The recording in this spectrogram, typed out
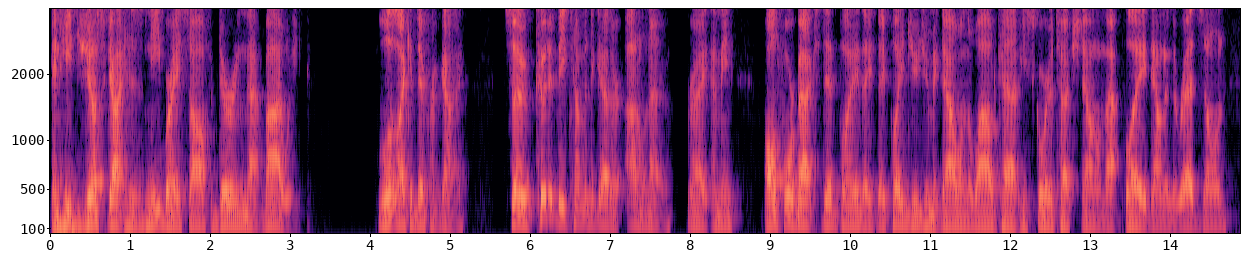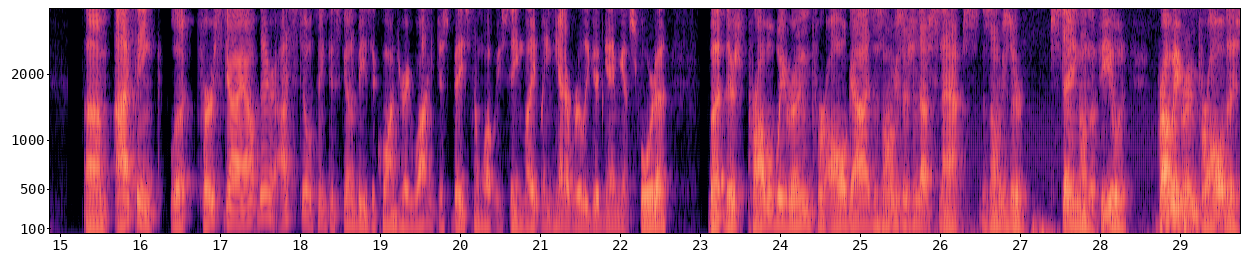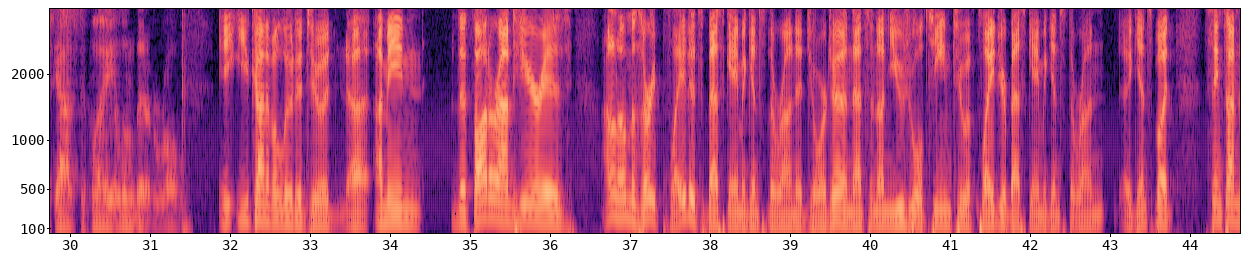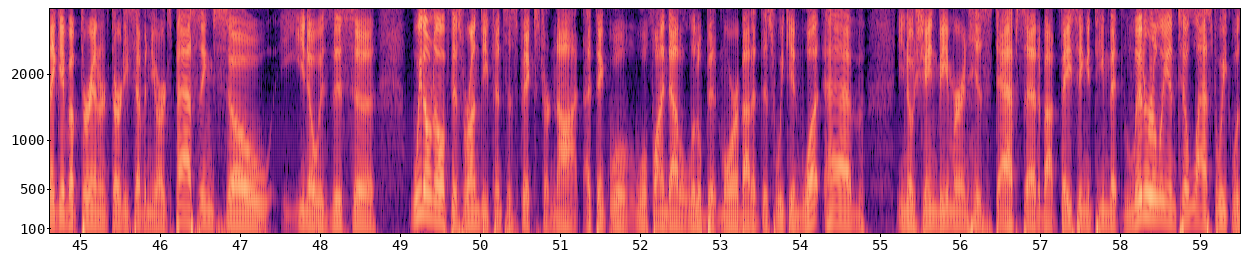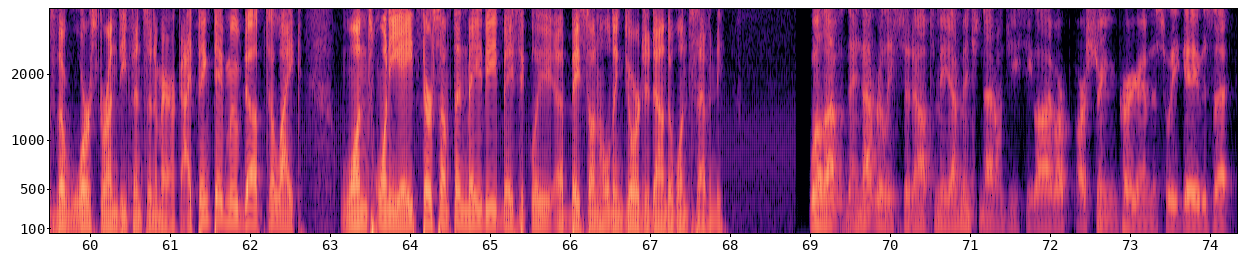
And he just got his knee brace off during that bye week. Looked like a different guy. So could it be coming together? I don't know. Right. I mean, all four backs did play. They they played Juju McDowell on the Wildcat. He scored a touchdown on that play down in the red zone. Um, I think, look, first guy out there, I still think it's going to be Zaquandre White, just based on what we've seen lately. And he had a really good game against Florida. But there's probably room for all guys, as long as there's enough snaps, as long as they're staying on the field, probably room for all those guys to play a little bit of a role. You kind of alluded to it. Uh, I mean, the thought around here is I don't know. Missouri played its best game against the run at Georgia, and that's an unusual team to have played your best game against the run against. But same time, they gave up 337 yards passing. So you know, is this? Uh, we don't know if this run defense is fixed or not. I think we'll we'll find out a little bit more about it this weekend. What have you know Shane Beamer and his staff said about facing a team that literally until last week was the worst run defense in America? I think they've moved up to like 128th or something, maybe, basically uh, based on holding Georgia down to 170. Well, that and that really stood out to me. I've mentioned that on GC Live, our, our streaming program this week, Gabe, is that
